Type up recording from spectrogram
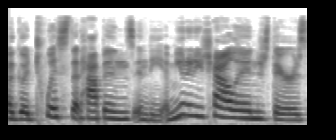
a good twist that happens in the immunity challenge. There's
